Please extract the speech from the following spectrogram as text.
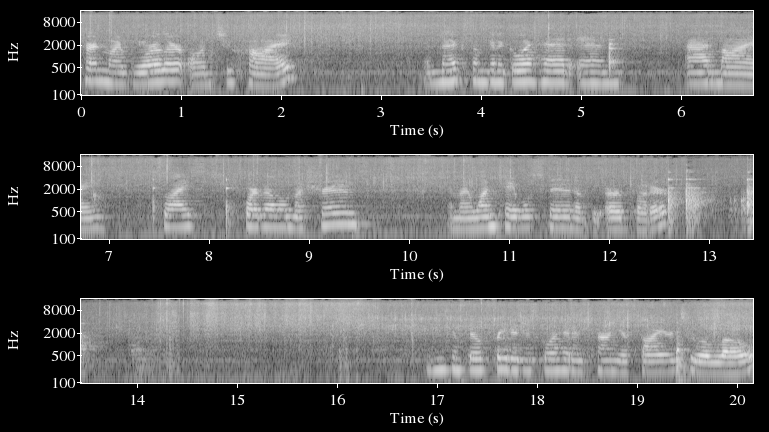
Turn my broiler on to high. And next I'm going to go ahead and add my sliced portobello mushrooms and my one tablespoon of the herb butter. You can feel free to just go ahead and turn your fire to a low.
